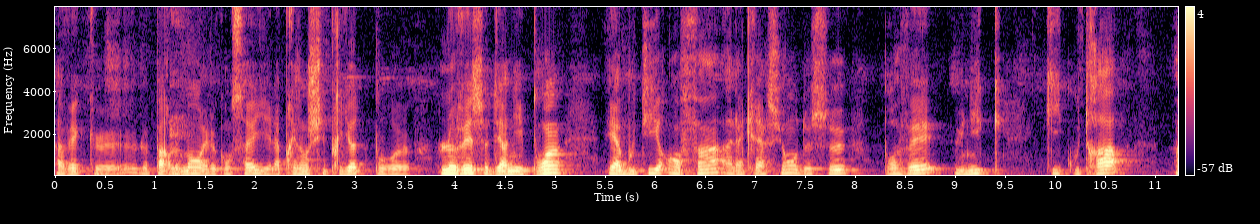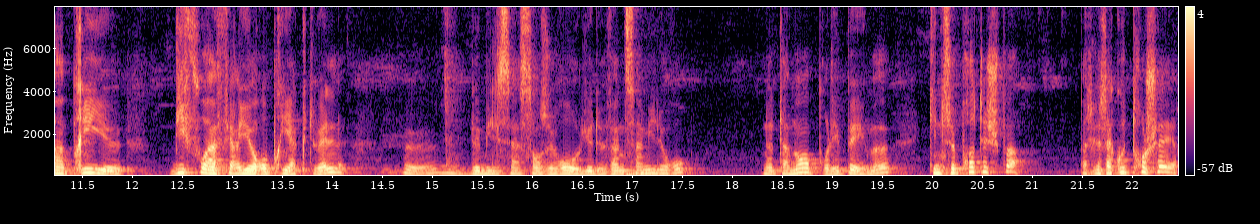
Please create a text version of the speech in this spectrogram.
avec le Parlement et le Conseil et la présidence chypriote pour lever ce dernier point et aboutir enfin à la création de ce brevet unique qui coûtera un prix dix fois inférieur au prix actuel, euh, 2500 euros au lieu de 25 000 euros, notamment pour les PME qui ne se protègent pas, parce que ça coûte trop cher,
